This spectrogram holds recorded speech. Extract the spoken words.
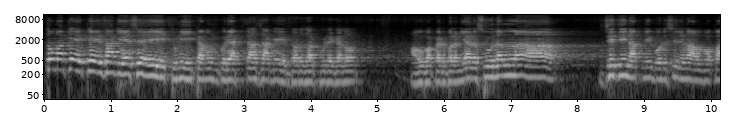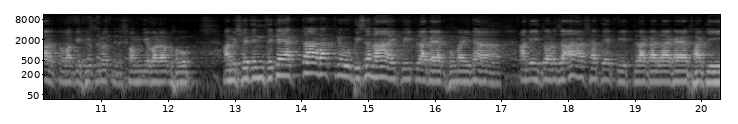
তোমাকে কে জাগিয়েছে? তুমি কেমন করে একটা জাগে দরজা খুলে গেল? আবু বকর বলেন, ইয়া রাসূলুল্লাহ যেদিন আপনি বলেছিলেন, আবু বকর, তোমাকে হিজরতের সঙ্গে বাড়াবো। আমি সেদিন থেকে একটা রাত্রেও বিছানায় পিঠ লাগায়া ঘুমাই না। আমি দরজার সাথে পিঠ লাগা লাগায়া থাকি।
